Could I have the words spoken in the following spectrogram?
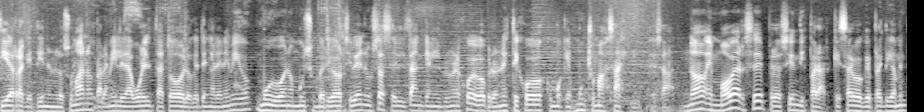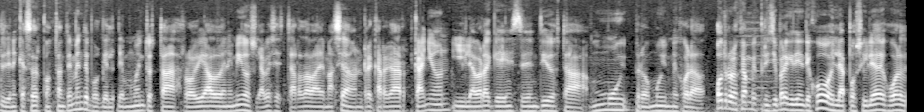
tierra que tienen los humanos. Para mí le da vuelta a todo lo que tenga el enemigo. Muy bueno, muy superior. Si bien usas el tanque en el primer juego, pero en este juego es como que es mucho más ágil. O sea, no en moverse, pero sí en disparar, que es algo que prácticamente tenés que hacer constantemente porque de momento estás rodeado de enemigos y a veces tardaba demasiado en recargar cañón. Y la verdad que en este sentido está muy, pero muy mejorado. Otro de los cambios principales que tiene este juego es la posibilidad de jugar el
